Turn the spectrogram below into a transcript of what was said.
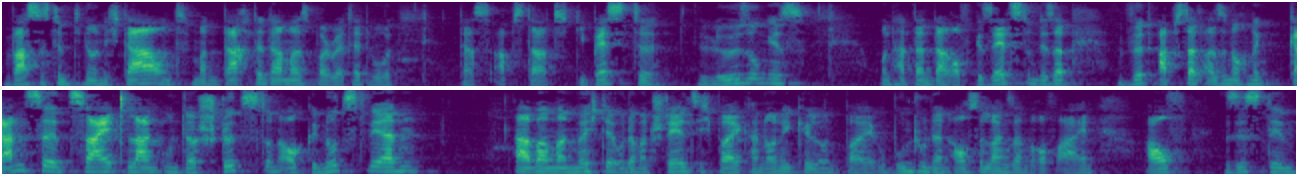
war Systemd noch nicht da und man dachte damals bei Red Hat wohl, dass Upstart die beste Lösung ist und hat dann darauf gesetzt und deshalb wird Upstart also noch eine ganze Zeit lang unterstützt und auch genutzt werden. Aber man möchte oder man stellt sich bei Canonical und bei Ubuntu dann auch so langsam darauf ein, auf System,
